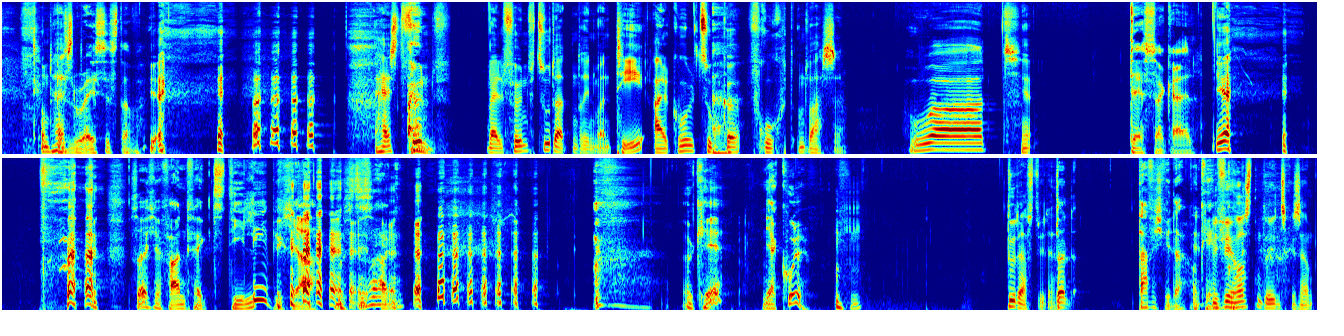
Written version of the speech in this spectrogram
Und heißt, racist, aber. heißt fünf, weil fünf Zutaten drin waren. Tee, Alkohol, Zucker, Frucht und Wasser. What? Ja. Das ist ja geil. Ja. Solche Fun Facts, die lebe ich ja, muss ich sagen. okay. Ja, cool. Du darfst wieder. Da, darf ich wieder? Okay. Wie viel hast du insgesamt?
